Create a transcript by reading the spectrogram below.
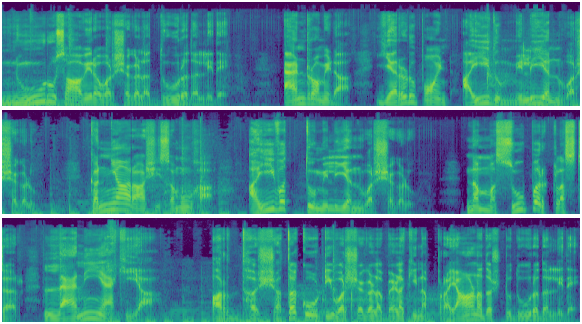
ನೂರು ಸಾವಿರ ವರ್ಷಗಳ ದೂರದಲ್ಲಿದೆ. ಆಂಡ್ರೋಮಿಡಾ ಎರಡು ಪಾಯಿಂಟ್ ಐದು ಮಿಲಿಯನ್ ವರ್ಷಗಳು. ಕನ್ಯಾ ರಾಶಿ ಸಮೂಹ ಐವತ್ತು ಮಿಲಿಯನ್ ವರ್ಷಗಳು. ನಮ್ಮ ಸೂಪರ್ ಕ್ಲಸ್ಟರ್ ಲ್ಯಾನಿಯಾಕಿಯಾ. ಅರ್ಧ ಶತಕೋಟಿ ವರ್ಷಗಳ ಬೆಳಕಿನ ಪ್ರಯಾಣದಷ್ಟು ದೂರದಲ್ಲಿದೆ.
